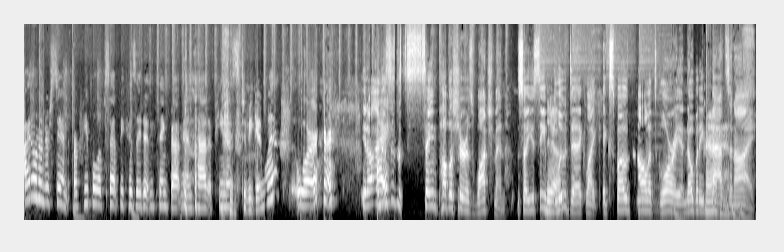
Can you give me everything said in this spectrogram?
I don't understand. Are people upset because they didn't think Batman had a penis to begin with, or You know, and I- this is the same publisher as Watchmen. So you see Yeah. Blue Dick like exposed in all its glory, and nobody bats an eye.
